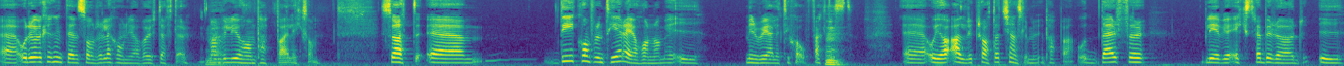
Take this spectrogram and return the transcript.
Eh, och det var kanske inte en sån relation jag var ute efter. Man vill ju ha en pappa liksom. Så att ehm, det konfronterar jag honom med i min reality show faktiskt. Eh, och jag har aldrig pratat känslor med min pappa. Och därför blev jag extra berörd i...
